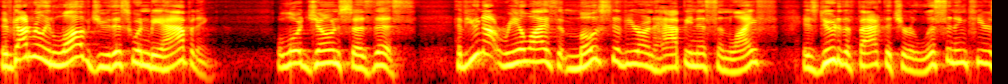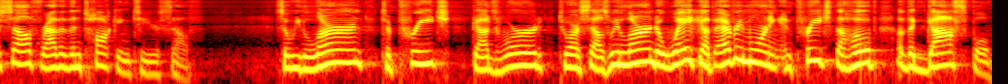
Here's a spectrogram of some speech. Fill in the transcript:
If God really loved you, this wouldn't be happening. Well, Lloyd-Jones says this have you not realized that most of your unhappiness in life is due to the fact that you're listening to yourself rather than talking to yourself? So we learn to preach God's word to ourselves. We learn to wake up every morning and preach the hope of the gospel.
